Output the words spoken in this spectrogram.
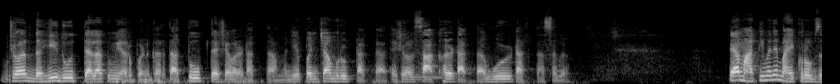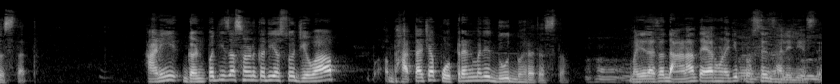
त्याच्यावर दही दूध त्याला तुम्ही अर्पण करता. तूप त्याच्यावर टाकता. म्हणजे पंचामृत टाकता. त्याच्यावर साखर टाकता गुळ टाकता सगळं. त्या मातीमध्ये मायक्रोब्स असतात. आणि गणपतीचा सण कधी असतो? जेव्हा भाताच्या पोटऱ्यांमध्ये दूध भरत असतं. म्हणजे त्याचा दाणा तयार होण्याची प्रोसेस झालेली असते.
